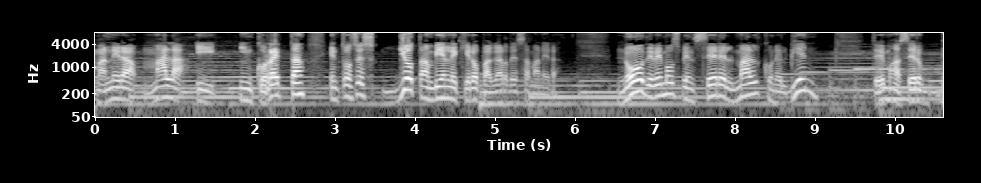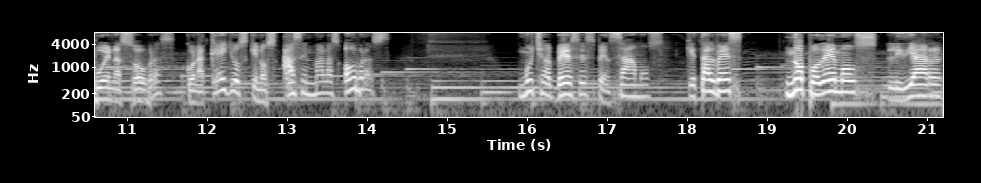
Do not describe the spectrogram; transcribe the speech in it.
manera mala y incorrecta, entonces yo también le quiero pagar de esa manera. No debemos vencer el mal con el bien. Debemos hacer buenas obras con aquellos que nos hacen malas obras. Muchas veces pensamos que tal vez no podemos lidiar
